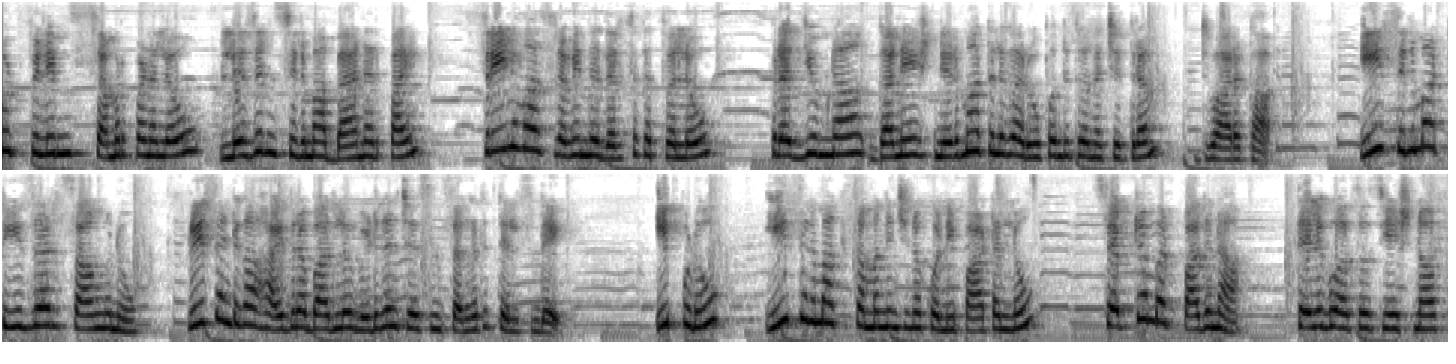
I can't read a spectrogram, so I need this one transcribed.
సూపర్ ఫిలిమ్స్ సమర్పణలో లెజెండ్ సినిమా బ్యానర్ పై శ్రీనివాస్ రవీంద్ర దర్శకత్వంలో ప్రద్యుమ్న గణేష్ నిర్మాతలుగా రూపొందుతున్న చిత్రం ద్వారక. ఈ సినిమా టీజర్ సాంగ్ను రీసెంట్గా హైదరాబాద్లో విడుదల చేసిన సంగతి తెలిసిందే. ఇప్పుడు ఈ సినిమాకి సంబంధించిన కొన్ని పాటలను సెప్టెంబర్ పదిన Telugu association of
